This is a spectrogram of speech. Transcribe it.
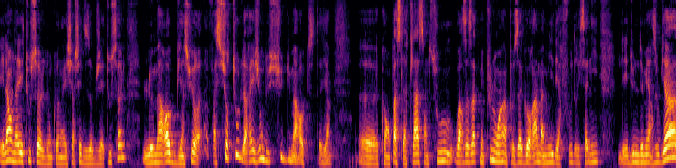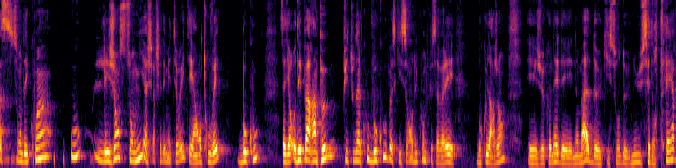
et là, on allait tout seul, donc on allait chercher des objets tout seul. Le Maroc, bien sûr, enfin surtout la région du sud du Maroc, c'est-à-dire euh, quand on passe la classe en dessous, Ouarzazate, mais plus loin, un peu Zagora, Mamid, Erfoud, Rissani, les dunes de Merzouga, sont des coins où les gens se sont mis à chercher des météorites et à en trouver beaucoup. C'est-à-dire au départ un peu, puis tout d'un coup beaucoup, parce qu'ils se sont rendus compte que ça valait beaucoup d'argent. Et je connais des nomades qui sont devenus sédentaires.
